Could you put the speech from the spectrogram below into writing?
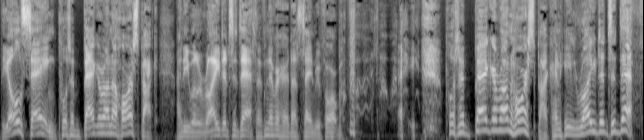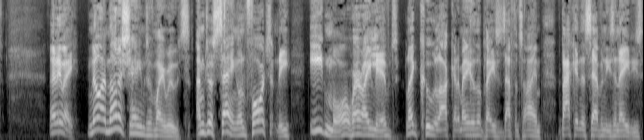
The old saying, put a beggar on a horseback and he will ride it to death. I've never heard that saying before, way, put a beggar on horseback and he'll ride it to death. Anyway, no, I'm not ashamed of my roots. I'm just saying, unfortunately, Edenmore, where I lived, like Coolock and many other places at the time, back in the 70s and 80s,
